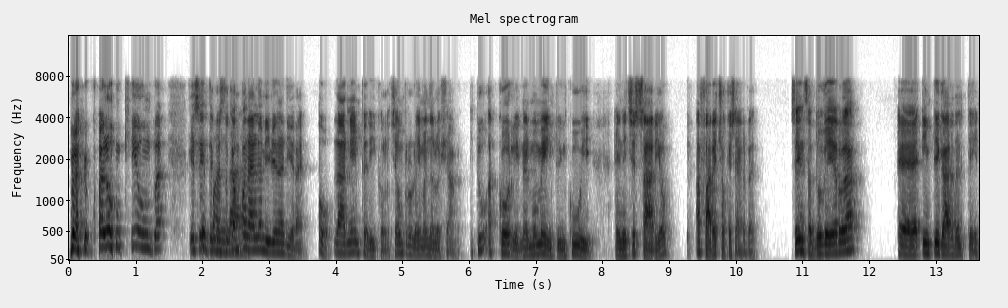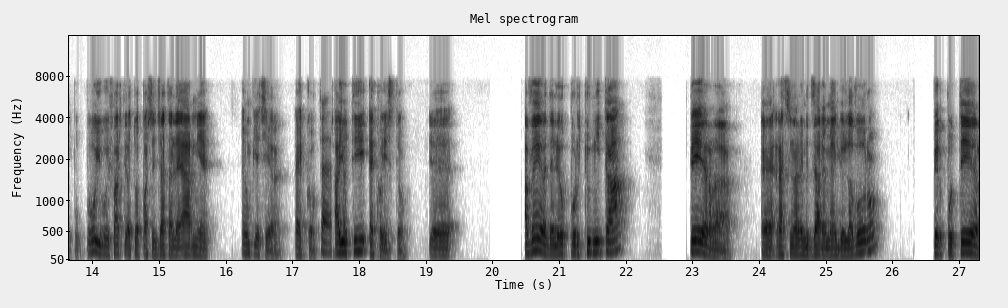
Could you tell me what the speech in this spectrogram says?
chiunque che sente questo campanello mi viene a dire, oh, l'arnia è in pericolo, c'è un problema nello sciame. E tu accorri nel momento in cui è necessario a fare ciò che serve, senza dover eh, impiegare del tempo. Poi vuoi farti la tua passeggiata alle arnie, è un piacere. Ecco, certo. IoT è questo, eh, avere delle opportunità per eh, razionalizzare meglio il lavoro, per poter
